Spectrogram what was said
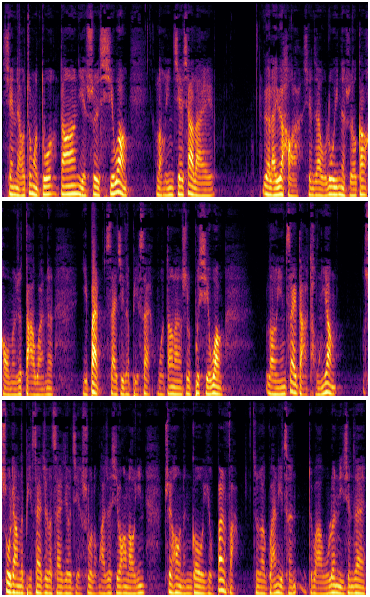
先聊这么多。当然也是希望老鹰接下来越来越好了。现在我录音的时候，刚好我们是打完了一半赛季的比赛。我当然是不希望老鹰再打同样。数量的比赛，这个赛季就结束了。我还是希望老鹰最后能够有办法，这个管理层对吧？无论你现在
